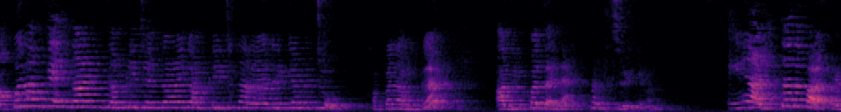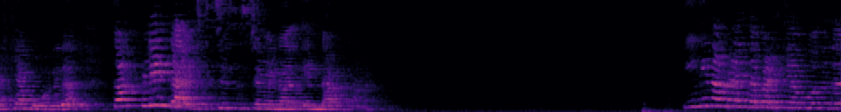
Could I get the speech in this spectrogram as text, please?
അപ്പൊ നമുക്ക് എന്താണ് ഇൻകംപ്ലീറ്റ് എന്താണ് കംപ്ലീറ്റ് എന്ന് അറിയാതിരിക്കാൻ പറ്റുമോ? അപ്പൊ നമുക്ക് അതിപ്പോ തന്നെ പഠിച്ചു വെക്കണം. ഇനി അടുത്തത് പഠിക്കാൻ പോകുന്നത് കംപ്ലീറ്റ് ഡൈജസ്റ്റീവ് സിസ്റ്റം എന്നാൽ എന്താണെന്നാണ്. ഇനി നമ്മൾ എന്താ പഠിക്കാൻ പോകുന്നത്?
